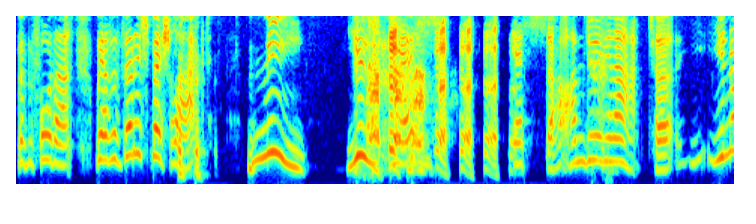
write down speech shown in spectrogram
But before that, we have a very special act. Me. You, yes. Yes, uh, I'm doing an act. Uh, you know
